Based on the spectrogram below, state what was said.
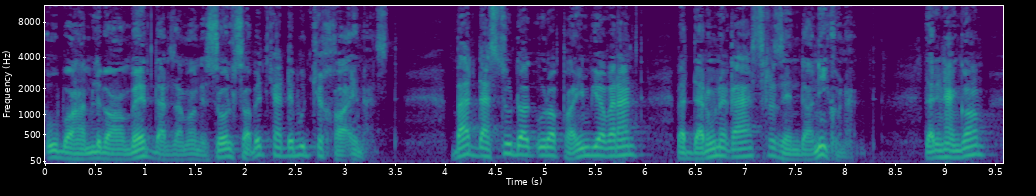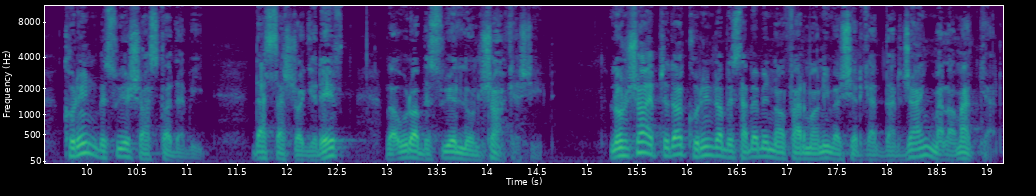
او با حمله به آمبر در زمان صلح ثابت کرده بود که خائن است. بعد دستور داد او را پایین بیاورند و درون قصر زندانی کنند. در این هنگام کورین به سوی شاستا دوید. دستش را گرفت و او را به سوی لونشاه کشید. لونشاه ابتدا کورین را به سبب نافرمانی و شرکت در جنگ ملامت کرد.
